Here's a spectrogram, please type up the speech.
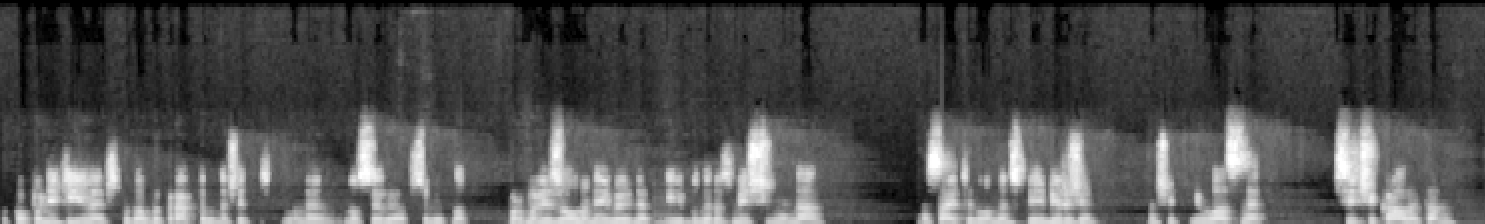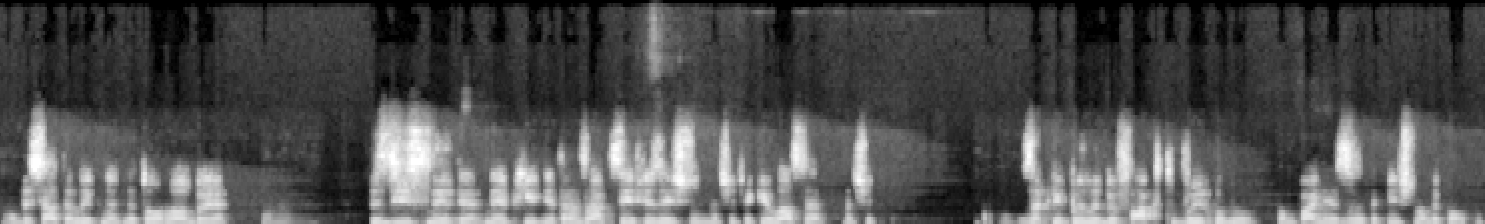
такого понятійного, я сказав би, характеру, значить, вони носили абсолютно формалізований вигляд і були розміщені на, на сайті Лондонської біржі. Значить, і, власне, всі чекали там 10 липня для того, аби е, здійснити необхідні транзакції фізичні, значить, які, власне, значить, закріпили би факт виходу компанії з технічного дефолту.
